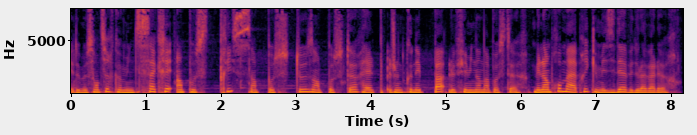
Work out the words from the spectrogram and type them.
et de me sentir comme une sacrée impostrice, imposteuse, imposteur, help. Je ne connais pas le féminin d'imposteur. Mais l'impro m'a appris que mes idées avaient de la valeur.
